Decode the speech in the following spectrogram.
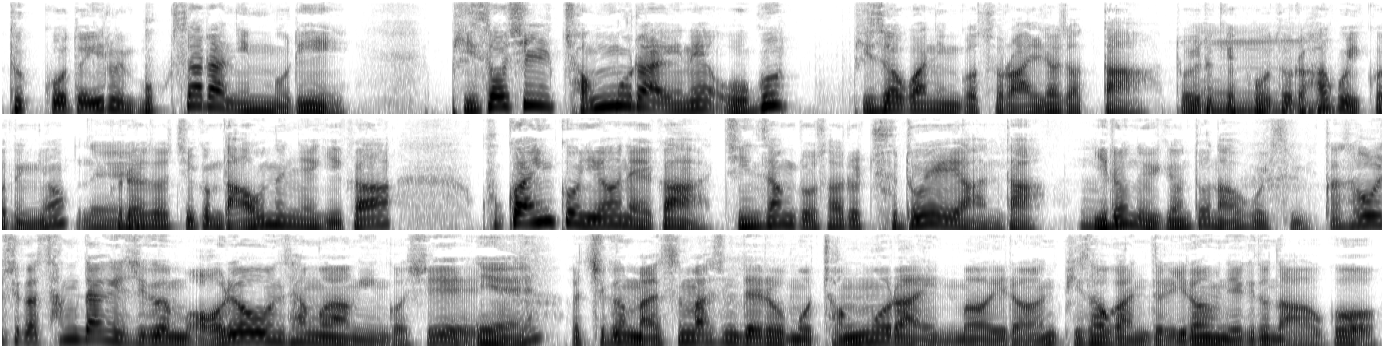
듣고도 이를 묵살한 인물이 비서실 정무라인의 5급 비서관인 것으로 알려졌다. 또 이렇게 음. 보도를 하고 있거든요. 네. 그래서 지금 나오는 얘기가 국가인권위원회가 진상조사를 주도해야 한다. 음. 이런 의견도 나오고 있습니다. 그러니까 서울시가 상당히 지금 어려운 상황인 것이 예. 지금 말씀하신 대로 뭐 정무라인 뭐 이런 비서관들 이런 얘기도 나오고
